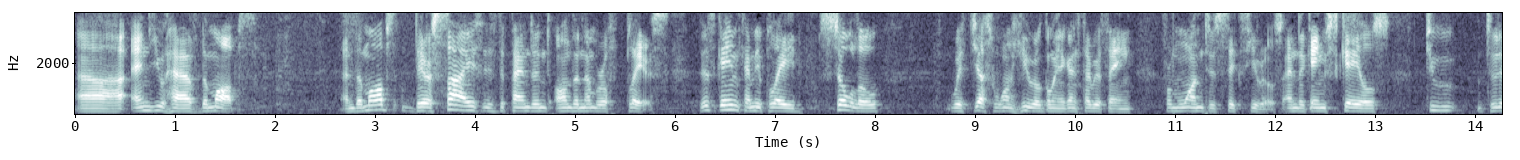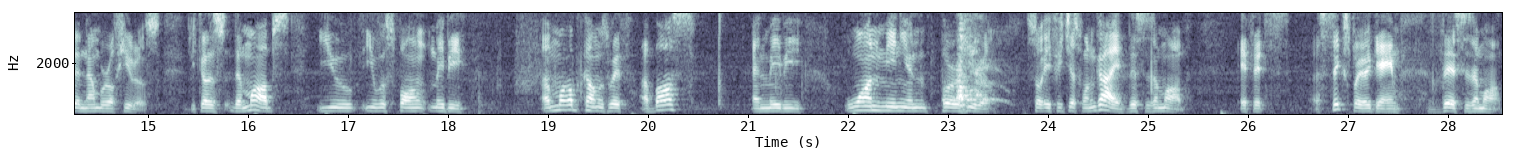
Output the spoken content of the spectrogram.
Uh, and you have the mobs, and the mobs their size is dependent on the number of players. This game can be played solo, with just one hero going against everything, from one to six heroes, and the game scales to to the number of heroes because the mobs you you will spawn maybe a mob comes with a boss and maybe one minion per hero. So if it's just one guy, this is a mob. If it's a six-player game, this is a mob.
